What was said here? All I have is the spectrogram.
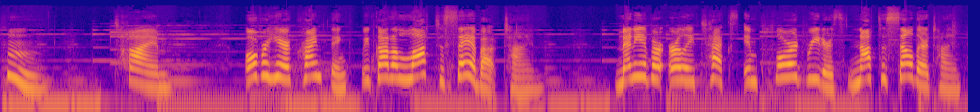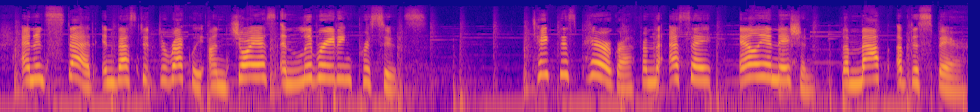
Hmm, time. Over here at CrimethInc, we've got a lot to say about time. Many of our early texts implored readers not to sell their time and instead invest it directly on joyous and liberating pursuits. Take this paragraph from the essay Alienation The Map of Despair.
